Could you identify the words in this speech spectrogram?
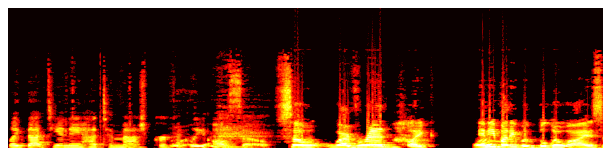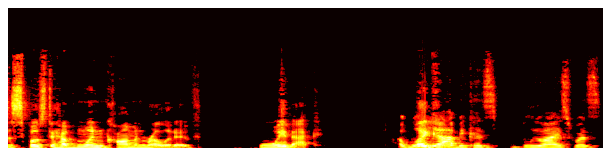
Like that DNA had to mash perfectly also. So I've read like anybody with blue eyes is supposed to have one common relative way back. Well, Like- yeah, because blue eyes was,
